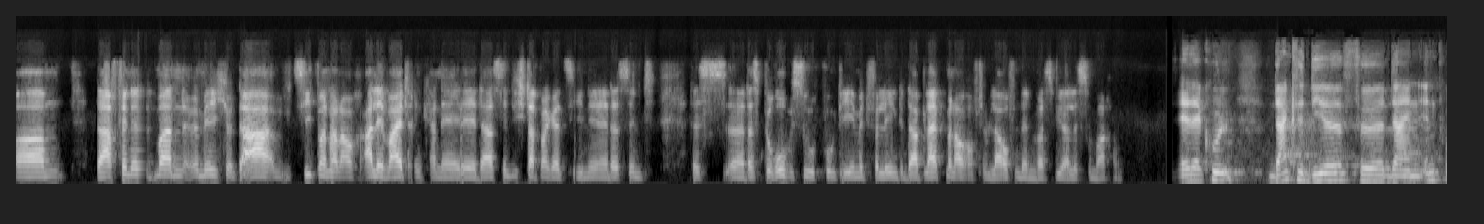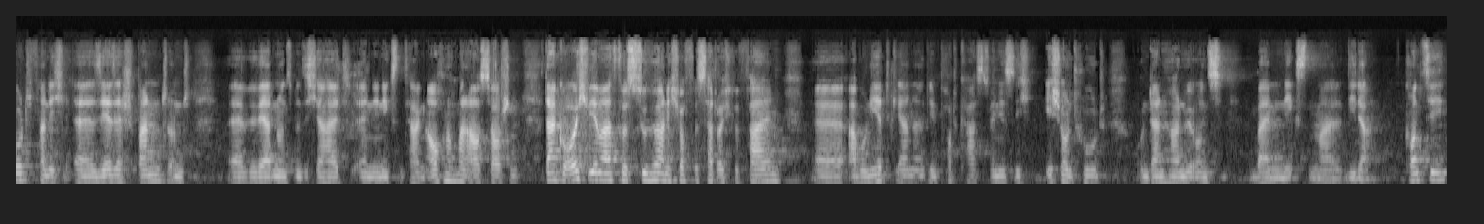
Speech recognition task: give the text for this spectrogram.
Ähm, da findet man mich und da sieht man dann auch alle weiteren Kanäle. Da sind die Stadtmagazine, das sind das, äh, das Bürobesuch.de mit verlinkt und da bleibt man auch auf dem Laufenden, was wir alles so machen. Sehr, sehr cool. Danke dir für deinen Input. Fand ich äh, sehr, sehr spannend und wir werden uns mit Sicherheit in den nächsten Tagen auch nochmal austauschen. Danke euch wie immer fürs Zuhören. Ich hoffe, es hat euch gefallen. Äh, abonniert gerne den Podcast, wenn ihr es nicht eh schon tut. Und dann hören wir uns beim nächsten Mal wieder. Konzi,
